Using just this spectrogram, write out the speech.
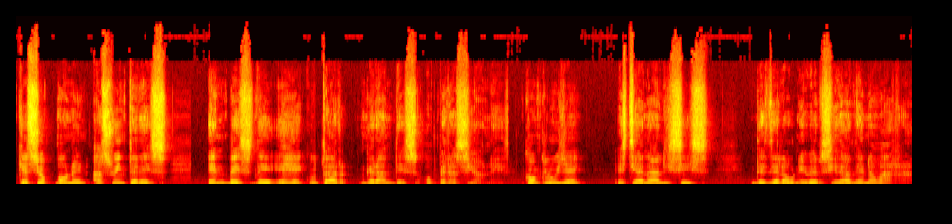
que se oponen a su interés en vez de ejecutar grandes operaciones. Concluye este análisis desde la Universidad de Navarra.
